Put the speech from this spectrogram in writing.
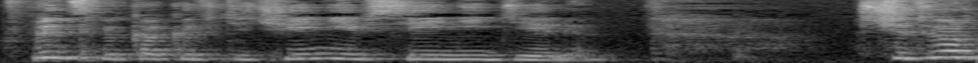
В принципе, как и в течение всей недели. С 4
